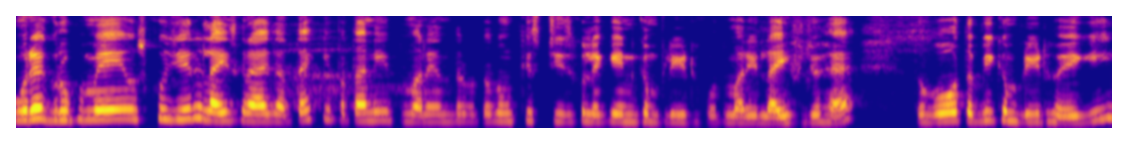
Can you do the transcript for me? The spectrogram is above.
पूरे ग्रुप में उसको ये रियलाइज़ कराया जाता है कि पता नहीं तुम्हारे अंदर मतलब तुम किस चीज़ को लेके इनकम्प्लीट हो, तुम्हारी लाइफ़ जो है, तो वो तभी कंप्लीट होएगी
